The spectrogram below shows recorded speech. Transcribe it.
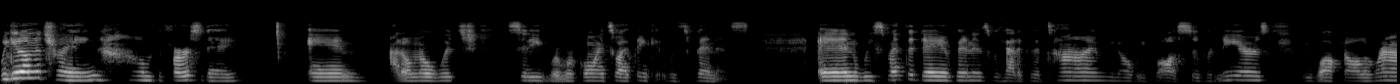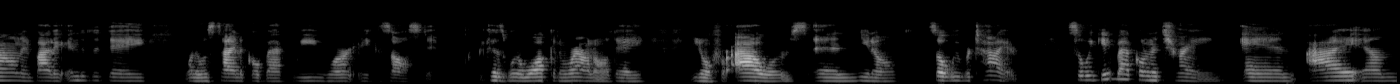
we get on the train um, the first day, and I don't know which city we were going to. I think it was Venice. And we spent the day in Venice. We had a good time. You know, we bought souvenirs. We walked all around. And by the end of the day, when it was time to go back, we were exhausted because we were walking around all day, you know, for hours. And, you know, so we were tired. So we get back on the train, and I am,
